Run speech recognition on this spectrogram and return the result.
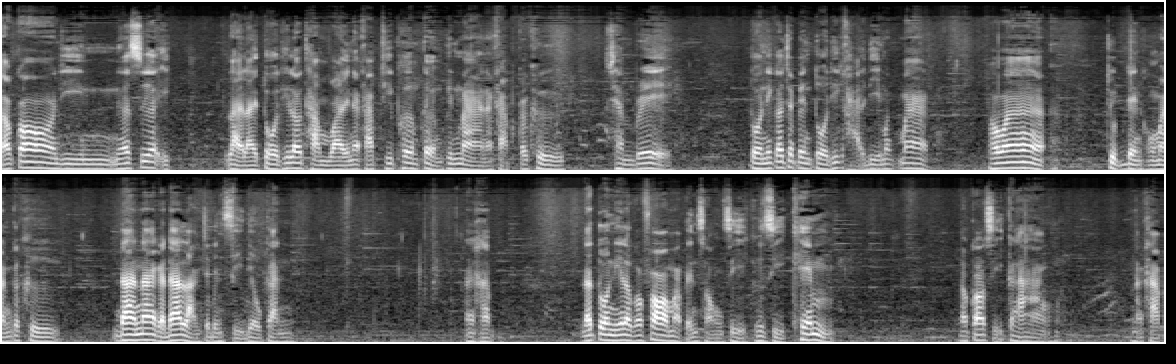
แล้วก็ยีนเนื้อเสื้ออีกหลาย ๆ ตัวที่เราทำไว้นะครับ ที่เพิ่มเติมขึ้นมานะครับ ก็คือแชมเบรตัวนี้ก็จะเป็นตัวที่ขายดีมาก ๆ เพราะว่าจุดเด่นของมันก็คือ ด้านหน้ากับด้านหลังจะเป็นสีเดียวกันนะครับ และตัวนี้เราก็ฟอกมาเป็นสองสีคือสีเข้ม แล้วก็สีกลางนะครับ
